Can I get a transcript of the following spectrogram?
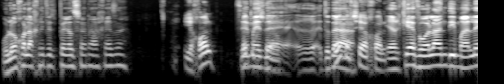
הוא לא יכול להחליף את פרס שנה אחרי זה? יכול? צמד. אה, אתה יודע. הרכב הולנדי מלא.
